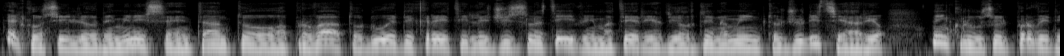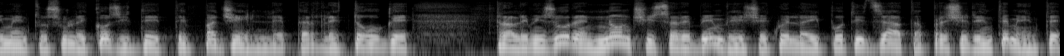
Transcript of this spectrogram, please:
E il Consiglio dei Ministri ha intanto approvato due decreti legislativi in materia di ordinamento giudiziario, incluso il provvedimento sulle cosiddette pagelle per le toghe. Tra le misure non ci sarebbe invece quella ipotizzata precedentemente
